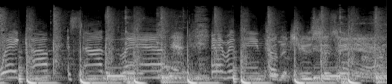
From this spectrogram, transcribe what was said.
Wake up, it's time to plan. everything for the juices in.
